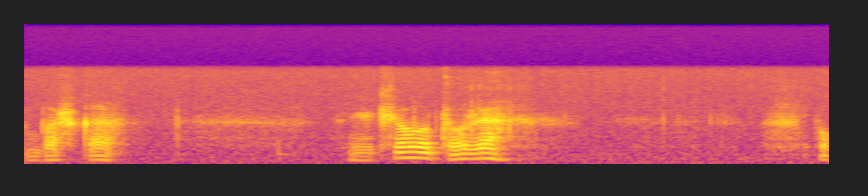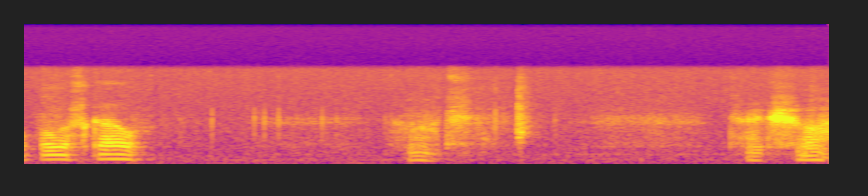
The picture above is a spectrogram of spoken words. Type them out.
Башка. Нічого теж пополоскав. От. Так що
